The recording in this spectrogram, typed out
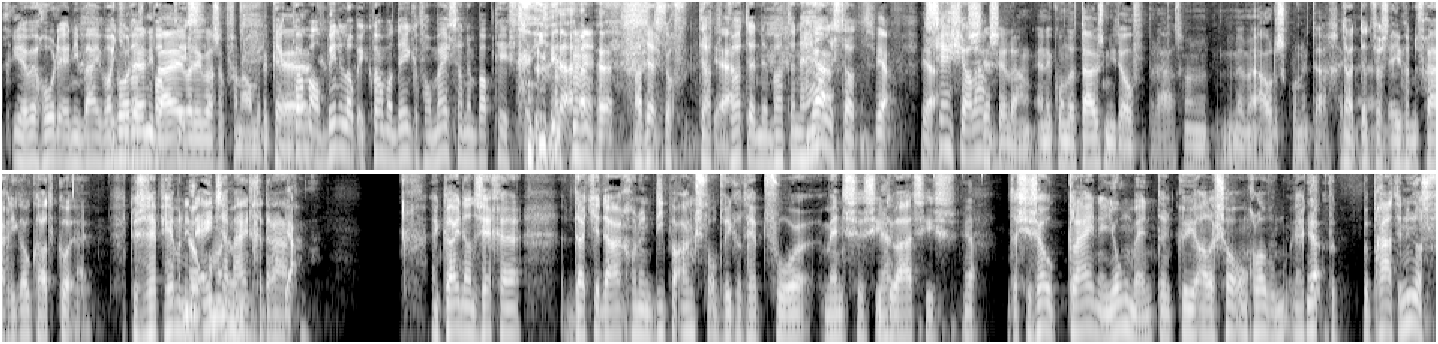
jij hoorde er niet bij, want Ik je hoorde was er niet bij, want ik was ook van allemaal de Ja, ik kerk. kwam al binnenlopen, ik kwam al denken, voor mij is dat een baptist. maar dat is toch, dat, Ja. wat, een, wat een hel Ja. is dat. Ja, ja, Zes jaar lang. Zes jaar lang. En ik kon daar thuis niet over praten. Want met- mijn ouders kon ik daar geen... Nou, dat eh, was een van de vragen die ik ook had. Dus dat heb je helemaal in de 0,0. eenzaamheid gedragen. En kan je dan zeggen dat je daar gewoon een diepe angst ontwikkeld hebt voor mensen, situaties? Ja. Want als je zo klein en jong bent, dan kun je alles zo ongelooflijk... Ja. We, we praten nu als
